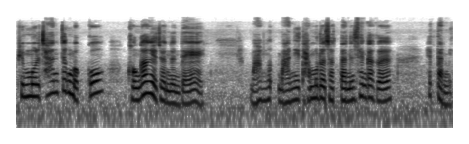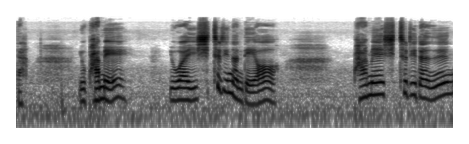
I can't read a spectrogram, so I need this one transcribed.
빗물 잔뜩 먹고 건강해졌는데 마, 많이 다물어졌다는 생각을 했답니다. 요 밤에 요 아이 시트리나인데요. 밤에 시트리라는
